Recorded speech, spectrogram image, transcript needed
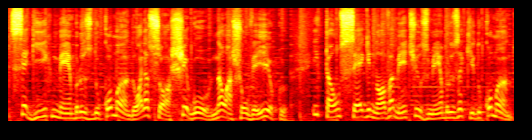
seguir membros do comando. Olha só, chegou, não achou o veículo? Então segue novamente os membros aqui do comando.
